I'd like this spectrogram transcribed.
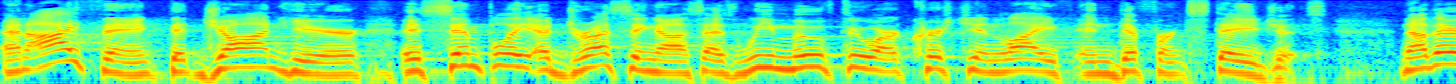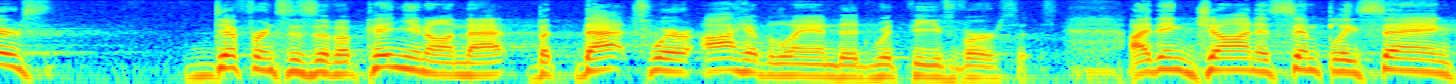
And I think that John here is simply addressing us as we move through our Christian life in different stages. Now, there's differences of opinion on that, but that's where I have landed with these verses. I think John is simply saying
